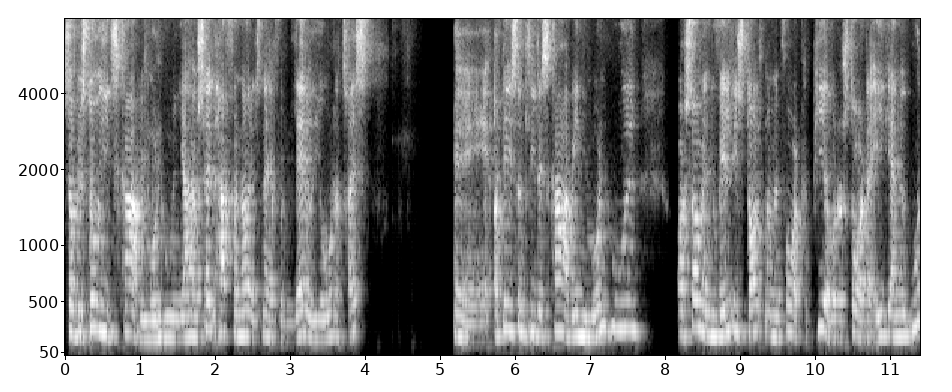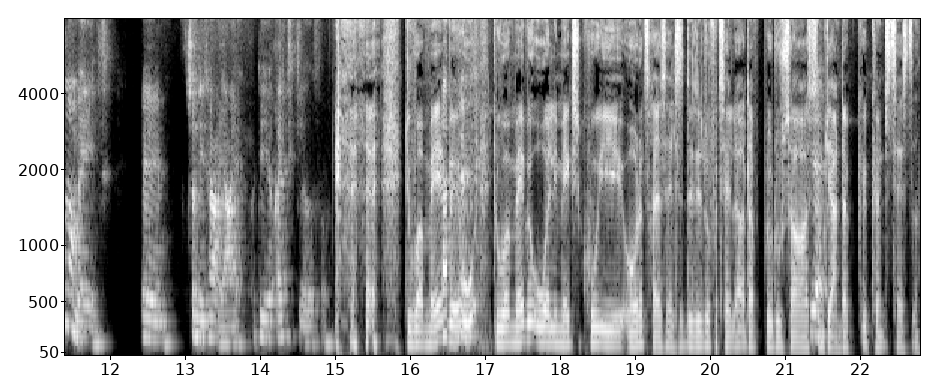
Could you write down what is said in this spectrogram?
som bestod i et skrab i mundhulen. Jeg har jo selv haft fornøjelsen af at få den lavet i 68, øh, og det er sådan et lille skrab ind i mundhulen, og så er man jo vældig stolt, når man får et papir, hvor der står, at der ikke er noget unormalt. Øh, sådan lidt har jeg, og det er jeg rigtig glad for. du, var med ved, du var med ved OL i Mexico i 68, altså det er det, du fortæller, og der blev du så også ja. som de andre kønstestet.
